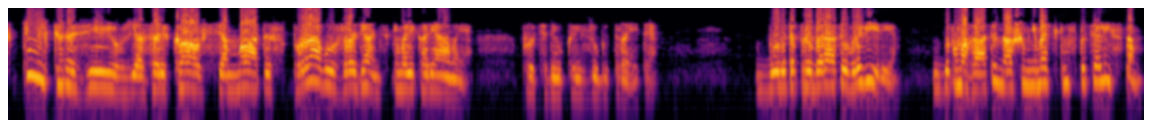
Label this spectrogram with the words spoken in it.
Скільки разів я зарікався мати справу з радянськими лікарями, процідив крізь зуби Трейте. Будете прибирати в ревірі, допомагати нашим німецьким спеціалістам.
